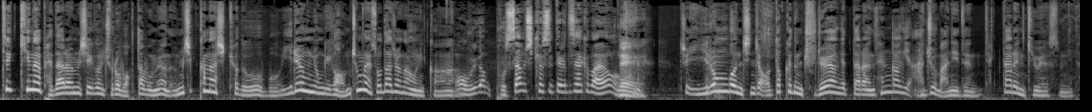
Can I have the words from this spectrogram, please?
음. 특히나 배달 음식을 주로 먹다 보면 음식 하나 시켜도 뭐 일회용 용기가 엄청나게 쏟아져 나오니까 어, 우리가 보쌈 시켰을 때부터 생각해봐요. 네. 저 이런 건 진짜 어떻게든 줄여야겠다라는 생각이 아주 많이 든 색다른 기회였습니다.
